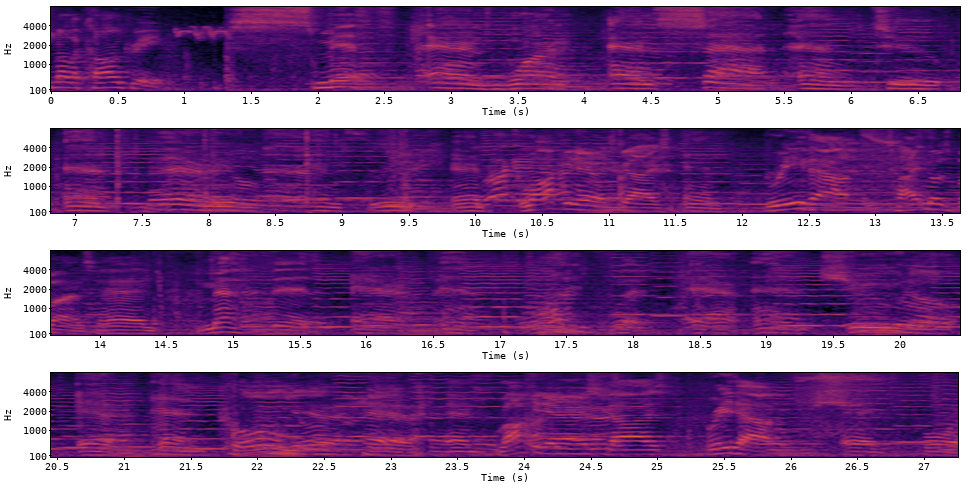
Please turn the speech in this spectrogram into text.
smell the concrete. Smith and one and sad and two and burial and three And rocking arrows, guys. And breathe out. Tighten those buns. And method air and one foot air and judo air and comb your hair. and rocket arrows, guys. Breathe out. And four.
